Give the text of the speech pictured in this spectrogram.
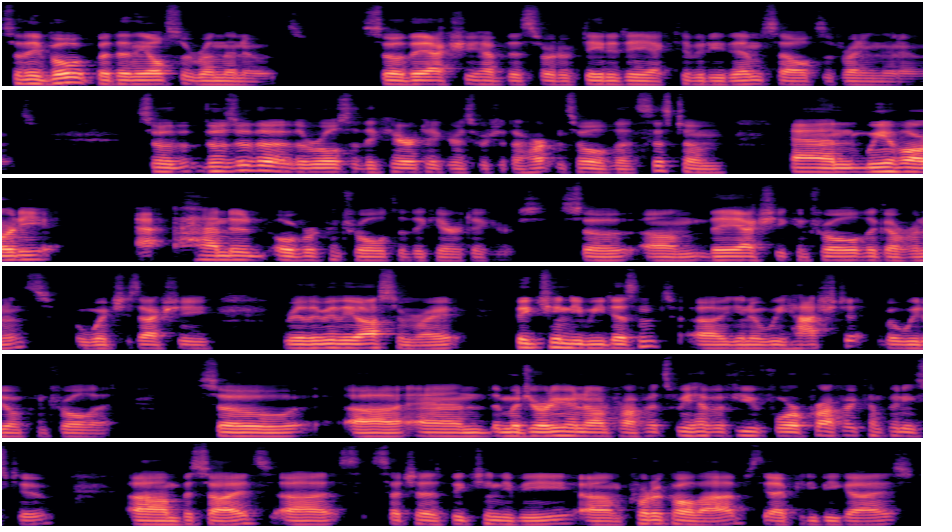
So they vote, but then they also run the nodes. So they actually have this sort of day-to-day activity themselves of running the nodes. So th- those are the, the roles of the caretakers, which are the heart and soul of the system. And we have already handed over control to the caretakers. So um, they actually control the governance, which is actually really, really awesome, right? Big DB doesn't. Uh, you know, we hatched it, but we don't control it. So, uh, and the majority are nonprofits. We have a few for-profit companies too, um, besides, uh, such as Big DB, um, Protocol Labs, the IPDB guys,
